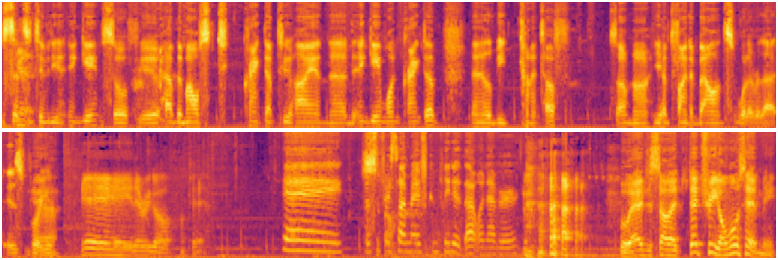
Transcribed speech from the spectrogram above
sensitivity in game. So if you have the mouse t- cranked up too high and the, the in-game one cranked up, then it'll be kind of tough. So I'm not. You have to find a balance, whatever that is for Yeah. Yay! There we go. Okay. Yay! That's the first time I've completed that one ever. Oh, I just saw that that tree almost hit me.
